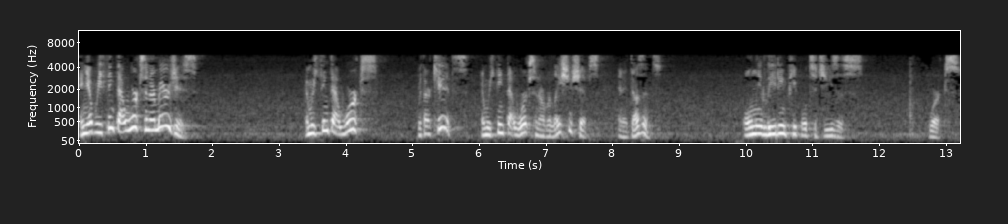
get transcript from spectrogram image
And yet we think that works in our marriages. And we think that works with our kids. And we think that works in our relationships. And it doesn't. Only leading people to Jesus works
